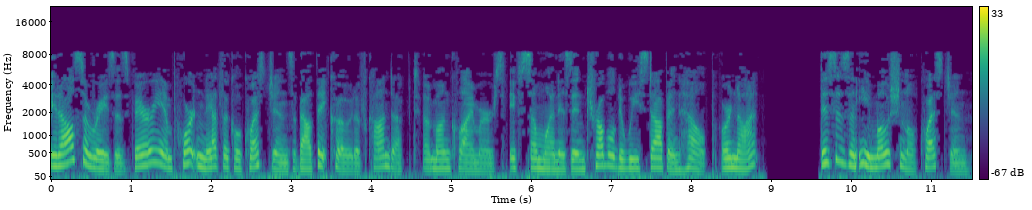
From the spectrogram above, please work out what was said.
It also raises very important ethical questions about the code of conduct among climbers. If someone is in trouble do we stop and help, or not? This is an emotional question.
